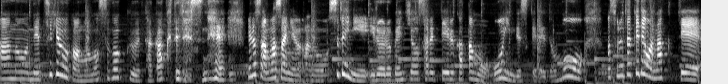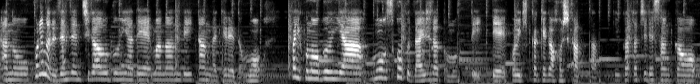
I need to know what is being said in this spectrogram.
あの熱量がものすごく高くてですね。皆さんまさにあのすでにいろいろ勉強されている方も多いんですけれども、まあ、それだけではなくてあのこれまで全然違う分野で学んでいたんだけれどもっぱりこの分野もすごく大事だと思っていてこういうきっかけが欲しかったっていう形で参加を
